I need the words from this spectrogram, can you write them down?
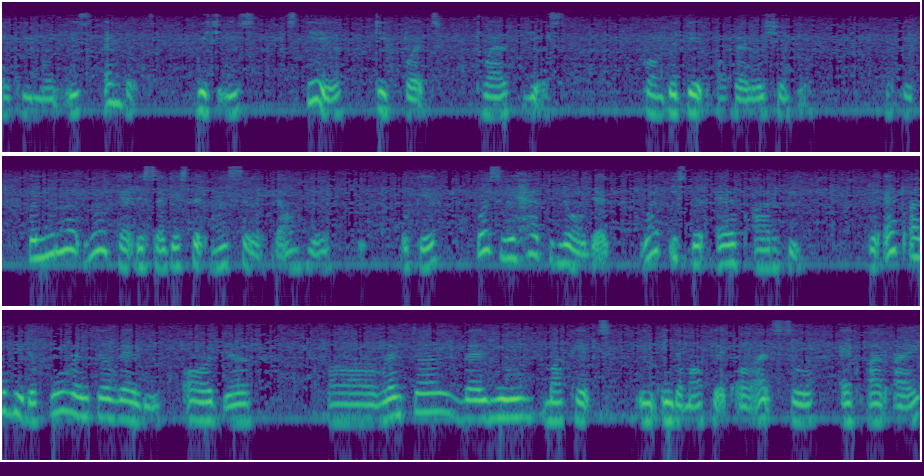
agreement is ended, which is still deferred 12 years from the date of valuation here. Okay, when you look, look at the suggested answer down here, okay, first we have to know that what is the FRV? the FRV, the full rental value or the rental value market in, in the market. Alright, so FRI,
